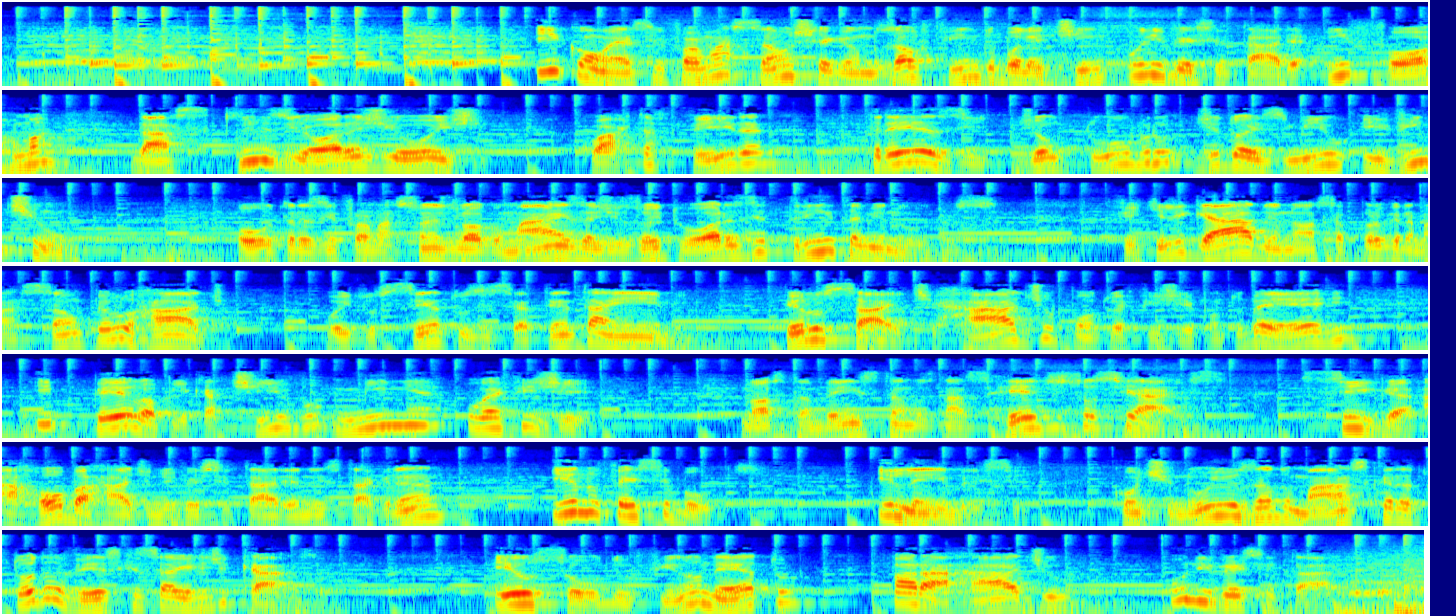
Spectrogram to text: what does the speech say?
E com essa informação chegamos ao fim do boletim Universitária Informa das 15 horas de hoje, quarta-feira, 13 de outubro de 2021. Outras informações logo mais às 18 horas e 30 minutos. Fique ligado em nossa programação pelo rádio 870m, pelo site radio.fg.br e pelo aplicativo Minha UFG. Nós também estamos nas redes sociais. Siga arroba Rádio Universitária no Instagram e no Facebook. E lembre-se, continue usando máscara toda vez que sair de casa. Eu sou Delfino Neto para a Rádio Universitária.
